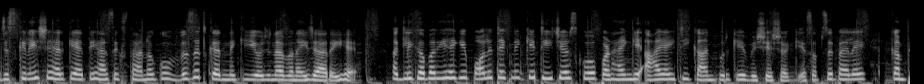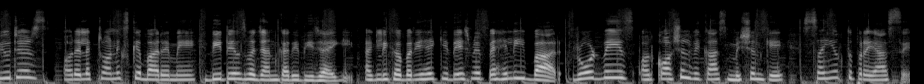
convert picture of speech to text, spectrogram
जिसके लिए शहर के ऐतिहासिक स्थानों को विज़िट करने की योजना बनाई जा रही है। अगली खबर यह है कि पॉलिटेक्निक के टीचर्स को पढ़ाएँगे आईआईटी कानपुर के विशेषज्ञ। सबसे पहले कंप्यूटर्स और इलेक्ट्रॉनिक्स के बारे में डिटेल्स में जानकारी दी जाएगी। अगली खबर यह है कि देश में पहली बार रोडवेज़ और कौशल विकास मिशन के संयुक्त प्रयास से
